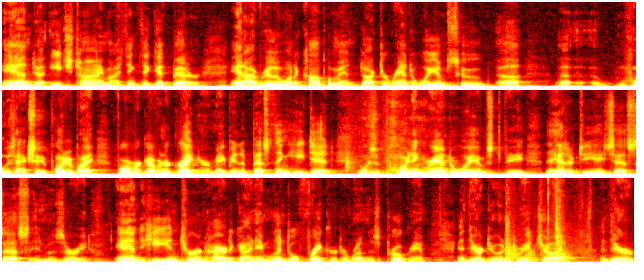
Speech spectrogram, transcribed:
and uh, each time, I think they get better. And I really want to compliment Dr. Randall Williams, who uh, uh, was actually appointed by former Governor Greitens. Maybe the best thing he did was appointing Randall Williams to be the head of DHSS in Missouri. And he, in turn, hired a guy named Lyndall Fraker to run this program. And they're doing a great job. And they're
